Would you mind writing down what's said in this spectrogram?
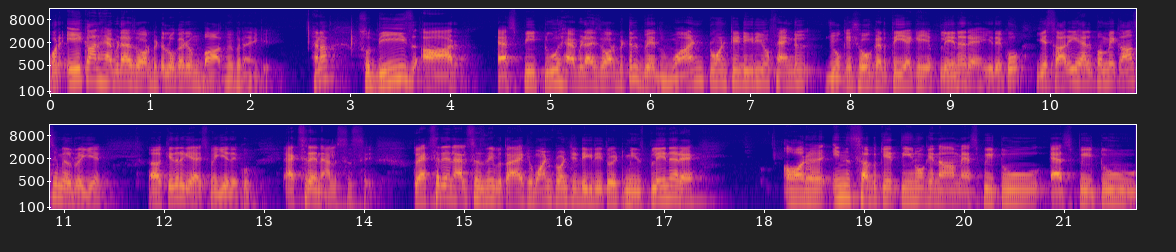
और एक अनहाइब्रिडाइज ऑर्बिटल होगा जो हम बाद में बनाएँगे है ना? So these are sp2 hybridise orbital with 120 degree of angle जो कि शो करती है कि ये प्लेनर है। ये देखो ये सारी हेल्प हमें कहाँ से मिल रही है? uh, किधर गया इसमें? ये देखो एक्सरे एनालिसिस से। तो एक्सरे एनालिसिस ने बताया कि 120 डिग्री तो इट मींस प्लेनर है। और इन सब के तीनों के नाम sp2 sp2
